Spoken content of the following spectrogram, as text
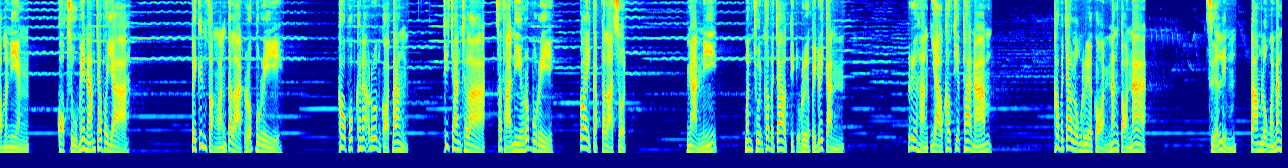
ลำมเนียง ออกสู่แม่น้ำเจ้าพยา ไปขึ้นฝั่งหลังตลาดรบบุรี เข้าพบคณะร่วมก่อตั้ง ที่ชานชลาสถานีรบบุรี ใกล้กับตลาดสด งานนี้ มันชวนข้าพเจ้าติดเรือไปด้วยกัน เรือหางยาวเข้าเทียบท่าน้ำข้าพเจ้าลงเรือก่อนนั่งตอนหน้า เสือหลิมตามลงมานั่ง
